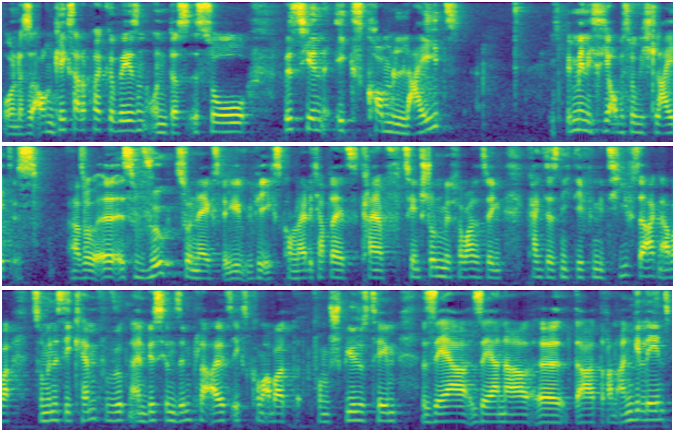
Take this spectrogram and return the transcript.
Und das ist auch ein Kickstarter-Projekt gewesen und das ist so ein bisschen XCOM Light. Ich bin mir nicht sicher, ob es wirklich Light ist. Also äh, es wirkt zunächst wie, wie XCOM Light. Ich habe da jetzt keine 10 Stunden mit verbracht, deswegen kann ich das nicht definitiv sagen, aber zumindest die Kämpfe wirken ein bisschen simpler als XCOM, aber vom Spielsystem sehr, sehr nah äh, daran angelehnt.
